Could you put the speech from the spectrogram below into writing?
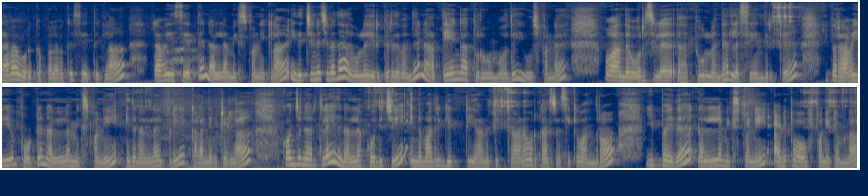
ரவை ஒரு கப் அளவுக்கு சேர்த்துக்கலாம். ரவையை சேர்த்து நல்லா மிக்ஸ் பண்ணிக்கலாம். இது சின்ன சின்னதாக அது உள்ளே இருக்கிறது வந்து நான் தேங்காய் துருவும் போது யூஸ் பண்ணேன். அந்த ஒரு சில தூள் வந்து அதில் சேர்ந்துருக்கு. இப்போ ரவையையும் போட்டு நல்லா மிக்ஸ் பண்ணி இதை நல்லா இப்படியே கலந்து விட்டுடலாம். கொஞ்ச நேரத்தில் இது நல்லா கொதித்து இந்த மாதிரி கெட்டியான திக்கான ஒரு கன்சிஸ்டன்சிக்கு வந்துடும் இப்போ இதை நல்லா மிக்ஸ் பண்ணி அடுப்பை ஆஃப் பண்ணிட்டோம்னா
